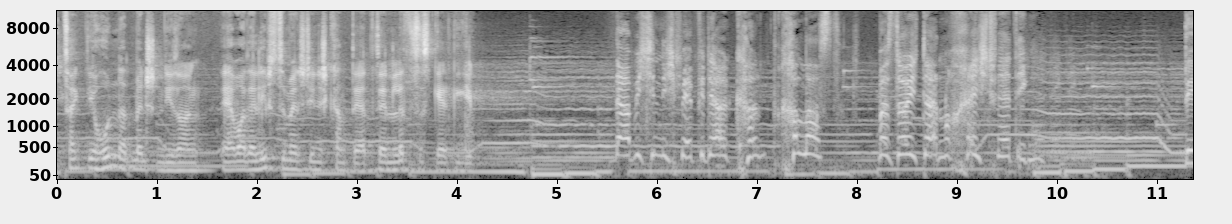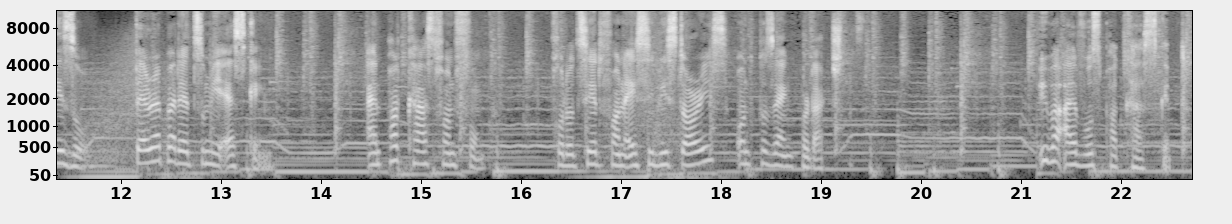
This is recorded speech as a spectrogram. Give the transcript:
Ich zeig dir 100 Menschen, die sagen, er war der liebste Mensch, den ich kannte, er hat sein letztes Geld gegeben. Da habe ich ihn nicht mehr wiedererkannt. Khalas. Was soll ich da noch rechtfertigen? Deso, der Rapper, der zum IS ging. Ein Podcast von Funk. Produziert von ACB Stories und Cousin Productions. Überall, wo es Podcasts gibt.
